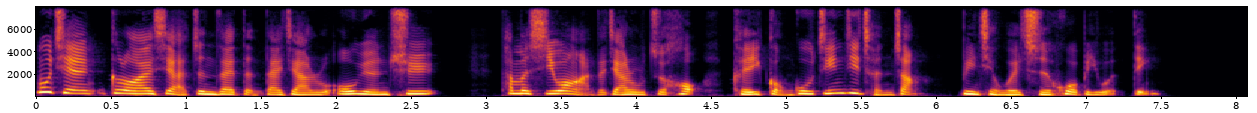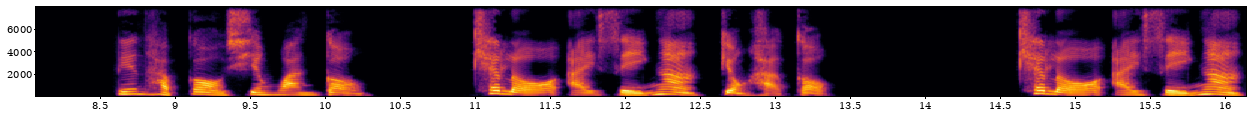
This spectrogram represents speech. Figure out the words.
目前，克罗埃西亚正在等待加入欧元区。他们希望啊，在加入之后可以巩固经济成长，并且维持货币稳定。联合国成员国克罗埃西亚共和国，克罗埃西亚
